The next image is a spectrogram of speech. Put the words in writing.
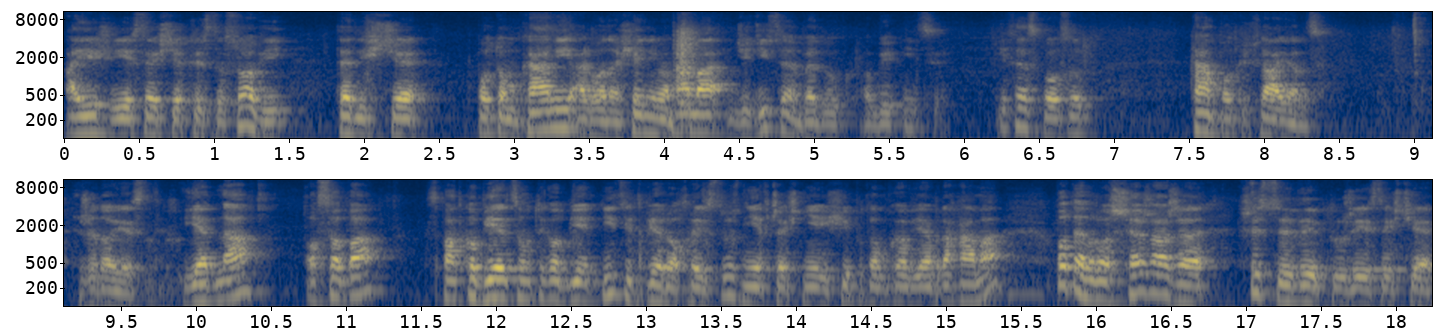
A jeśli jesteście Chrystusowi, wtedyście potomkami albo nasieniem Abrahama, dziedzicem według obietnicy. I w ten sposób, tam podkreślając, że to jest jedna osoba, spadkobiercą tych obietnic i dopiero Chrystus, nie wcześniejsi potomkowie Abrahama, potem rozszerza, że wszyscy wy, którzy jesteście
